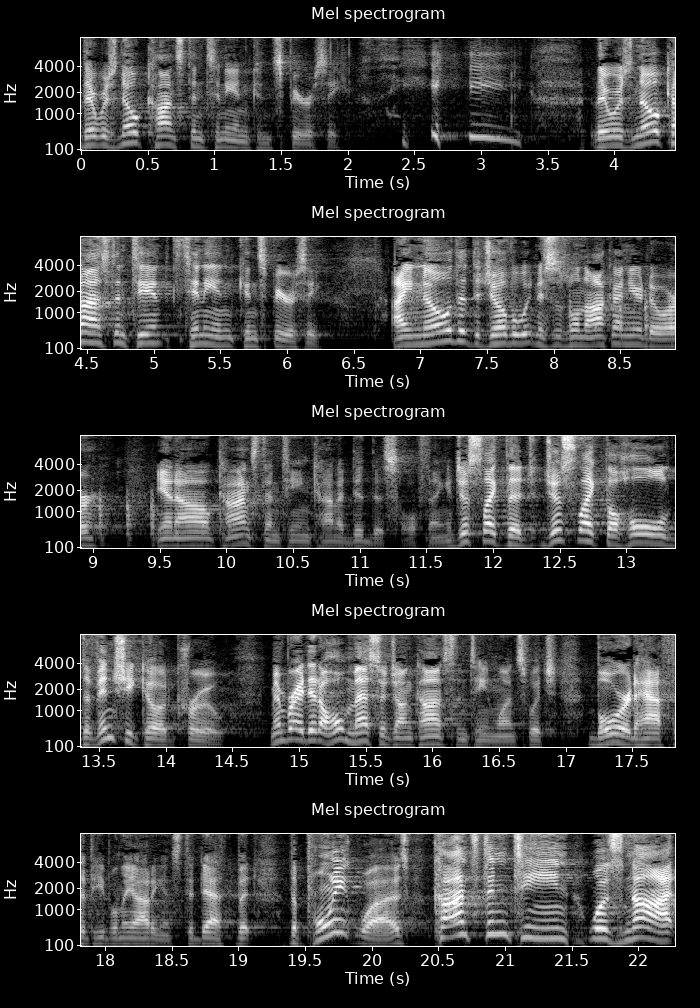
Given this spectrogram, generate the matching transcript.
there was no Constantinian conspiracy. there was no Constantinian conspiracy. I know that the Jehovah Witnesses will knock on your door. You know, Constantine kind of did this whole thing. And just like the just like the whole Da Vinci Code crew. Remember I did a whole message on Constantine once which bored half the people in the audience to death, but the point was Constantine was not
